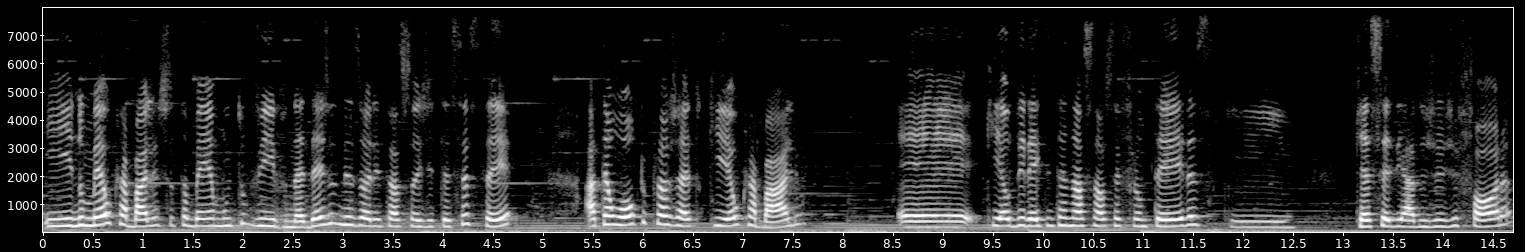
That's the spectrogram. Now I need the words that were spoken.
E no meu trabalho isso também é muito vivo, né? Desde as minhas orientações de TCC até um outro projeto que eu trabalho, é, que é o Direito Internacional Sem Fronteiras, que, que é sediado em Juiz de Fora.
